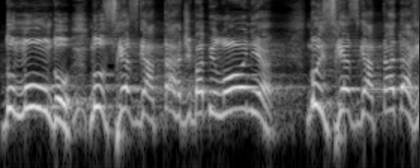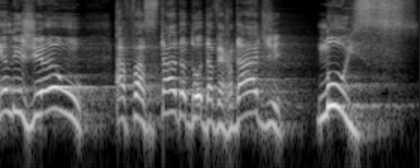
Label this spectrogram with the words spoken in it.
do mundo, nos resgatar de Babilônia, nos resgatar da religião afastada do, da verdade, nos,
